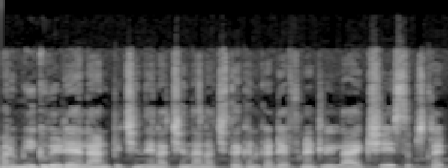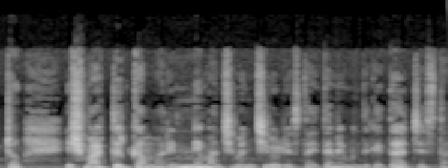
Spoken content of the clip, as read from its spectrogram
మరి మీకు వీడియో ఎలా అనిపించింది? నచ్చిందా? నచ్చితే కనుక definitely like share subscribe to iSmart Durga మరిన్ని మంచి మంచి వీడియోస్తో అయితే మీ ముందుకైతే వచ్చేస్తా.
